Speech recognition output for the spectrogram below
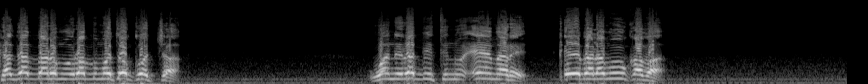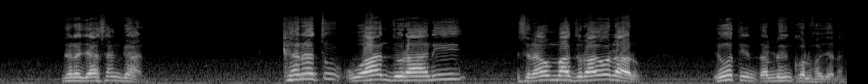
ka gabbaramu rabbuma tokkocha. Wani rabbi itti nu eemare qeebalamuu qaba. Darajaa san gaan kanatu waan duraanii islaamummaa duraa yoo laalu yoo xiinxallu hin kolfa jedhan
